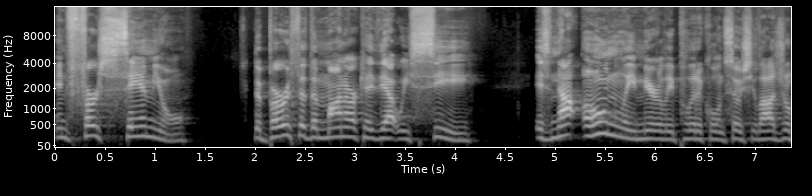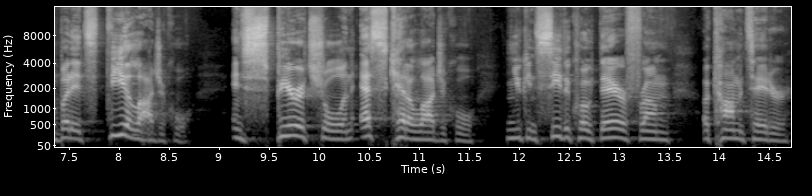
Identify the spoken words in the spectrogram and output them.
in 1 Samuel, the birth of the monarchy that we see is not only merely political and sociological, but it's theological and spiritual and eschatological. And you can see the quote there from a commentator.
